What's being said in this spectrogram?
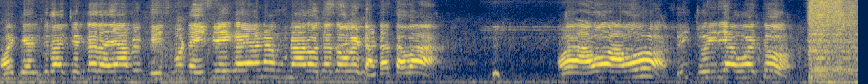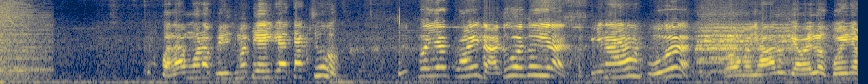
હવે જયંતિલાલ કેટલા રહ્યા? આપણે ફ્રીજમાં નહીં પી ગયા ને, ઉનાળો છે તો હવે ટાટા તવા હવે આવો આવો. ફ્રીજ જોઈ રહ્યા હોય તો. ભલા મોડા ફ્રીજમાં પી ગયા તાક શું? યાર પાણી ઢાઢું હતું યાર. પીને આયા તો ભાઈ સારું કહેવાય. લો કોઈને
